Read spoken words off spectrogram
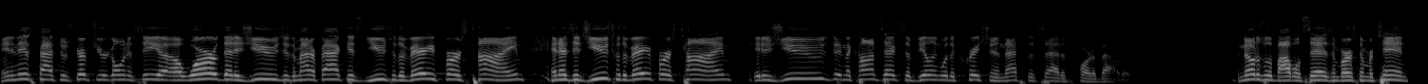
And in this passage of Scripture, you're going to see a, a, word that is used. As a matter of fact, it's used for the very first time. And as it's used for the very first time, it is used in the context of dealing with a Christian, and that's the saddest part about it. Notice what the Bible says in verse number 10.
